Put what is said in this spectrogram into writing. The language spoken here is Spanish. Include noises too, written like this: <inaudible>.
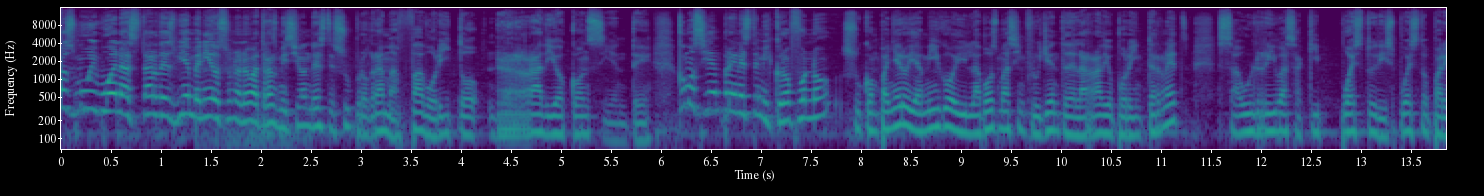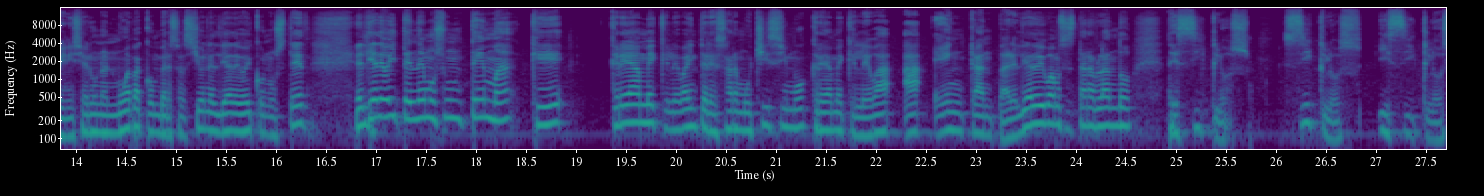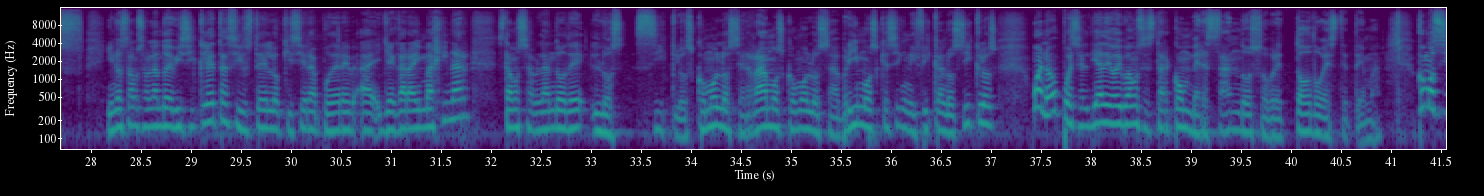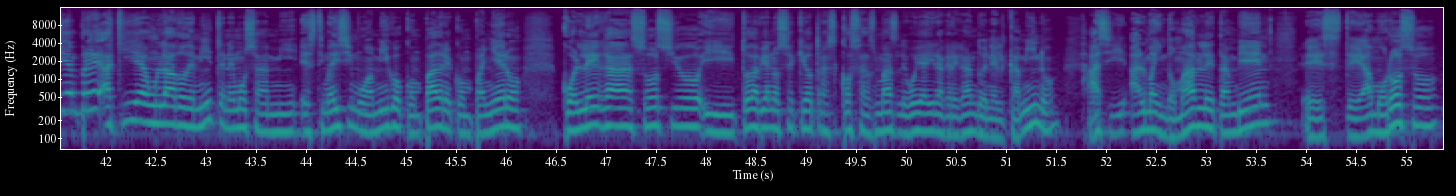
Muy buenas tardes, bienvenidos a una nueva transmisión de este su programa favorito, Radio Consciente. Como siempre en este micrófono, su compañero y amigo y la voz más influyente de la radio por internet, Saúl Rivas, aquí puesto y dispuesto para iniciar una nueva conversación el día de hoy con usted. El día de hoy tenemos un tema que créame que le va a interesar muchísimo, créame que le va a encantar. El día de hoy vamos a estar hablando de ciclos ciclos y ciclos. Y no estamos hablando de bicicletas, si usted lo quisiera poder eh, llegar a imaginar, estamos hablando de los ciclos, cómo los cerramos, cómo los abrimos, qué significan los ciclos. Bueno, pues el día de hoy vamos a estar conversando sobre todo este tema. Como siempre, aquí a un lado de mí tenemos a mi estimadísimo amigo, compadre, compañero, colega, socio y todavía no sé qué otras cosas más le voy a ir agregando en el camino. Así, alma indomable también, este, amoroso,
